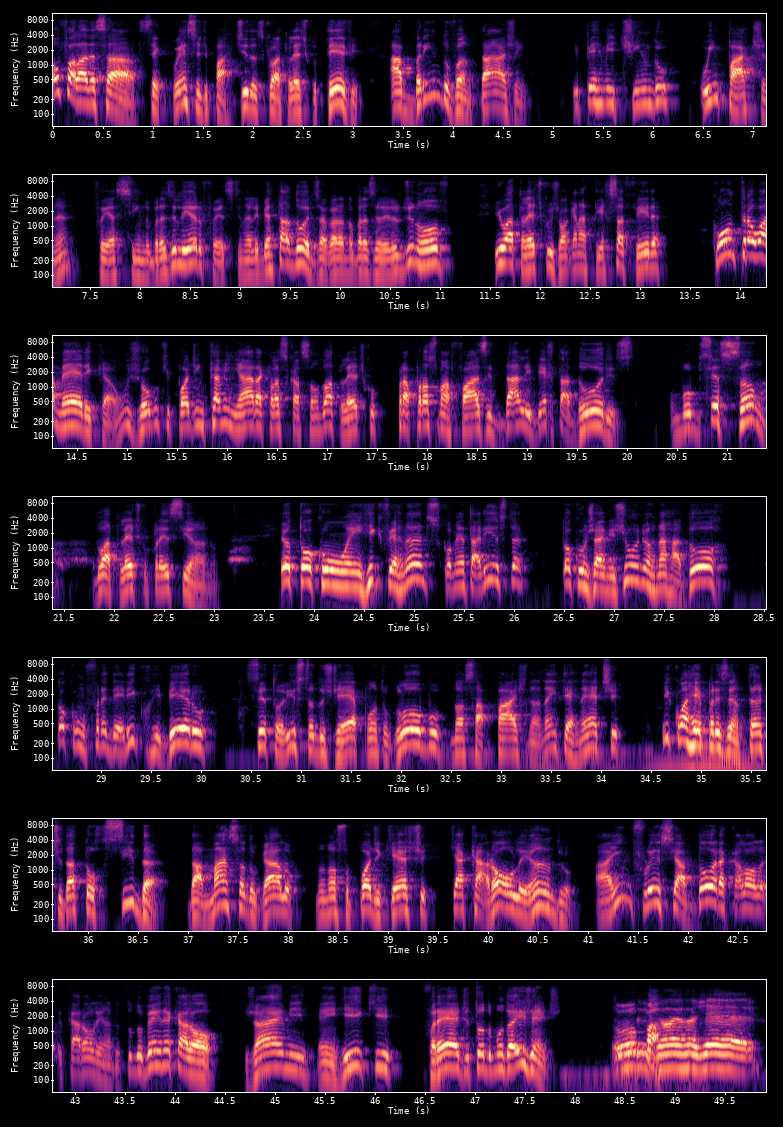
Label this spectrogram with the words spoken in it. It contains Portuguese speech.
Vamos falar dessa sequência de partidas que o Atlético teve, abrindo vantagem e permitindo o empate, né? Foi assim no Brasileiro, foi assim na Libertadores, agora no Brasileiro de novo. E o Atlético joga na terça-feira contra o América, um jogo que pode encaminhar a classificação do Atlético para a próxima fase da Libertadores. Uma obsessão do Atlético para esse ano. Eu tô com o Henrique Fernandes, comentarista, tô com o Jaime Júnior, narrador, Estou com o Frederico Ribeiro, setorista do GE. Globo, nossa página na internet, e com a representante da torcida da Massa do Galo no nosso podcast, que é a Carol Leandro, a influenciadora Carol, Carol Leandro. Tudo bem, né, Carol? Jaime, Henrique, Fred, todo mundo aí, gente? Tudo Opa! jóia, Rogério.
